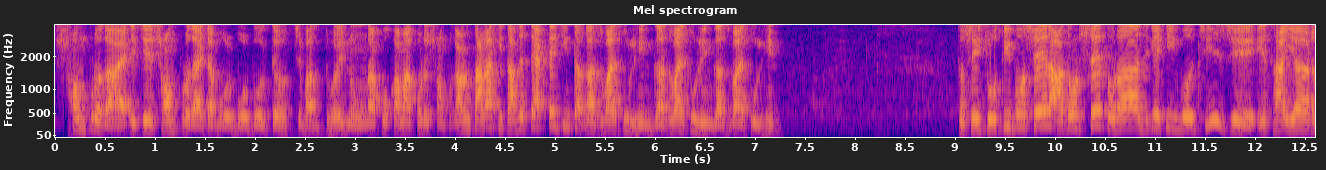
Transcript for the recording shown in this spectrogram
সম্প্রদায়, এই যে সম্প্রদায়টা বল- বল- বলতে হচ্ছে বাধ্য হয়ে, নোংরা পোকামাকড়ের সম্প্রদায়, কারণ তারা কি, তাদের তো একটাই চিন্তা, গাছবায় তুলহীন গাছবায় তুলহীন গাছবায় তুলহীন। তো সেই জ্যোতি বোসের আদর্শে তোরা আজকে কি বলছিস যে, এসআইআর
